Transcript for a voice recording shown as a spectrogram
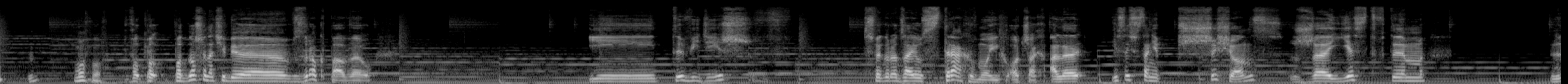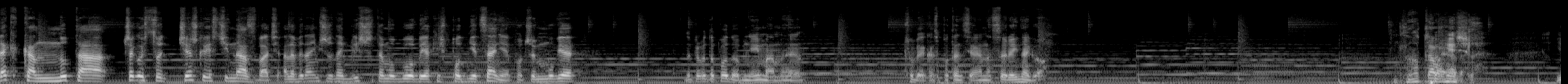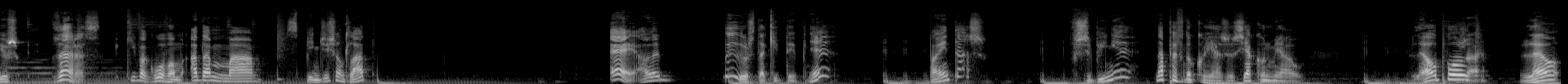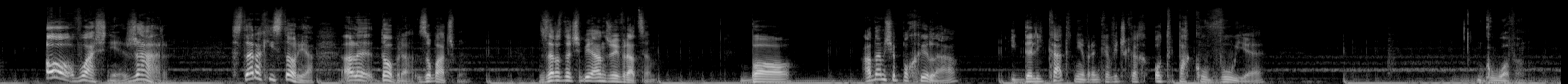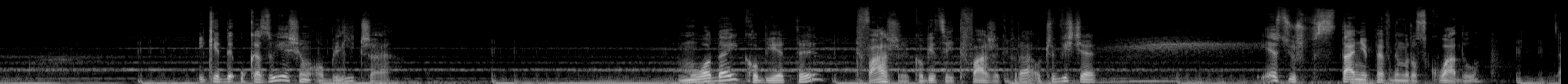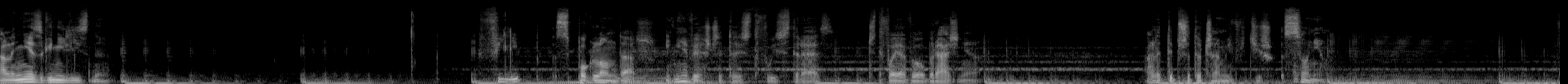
mów, mów. po, po, podnoszę na ciebie wzrok, Paweł. I ty widzisz swego rodzaju strach w moich oczach, ale jesteś w stanie przysiąc, że jest w tym lekka nuta czegoś, co ciężko jest ci nazwać, ale wydaje mi się, że najbliższe temu byłoby jakieś podniecenie, po czym mówię, najprawdopodobniej mamy człowieka z potencjałem na seryjnego. No to Dawaj, nieźle. Już zaraz. Kiwa głową. Adam ma z 50 lat? Ej, ale był już taki typ, nie? Pamiętasz? W Szybinie? Na pewno kojarzysz. Jak on miał? Leopold? Żar. Leo? O, właśnie, żar. Stara historia, ale dobra, zobaczmy. Zaraz do ciebie, Andrzej, wracam. Bo Adam się pochyla i delikatnie w rękawiczkach odpakowuje głowę. I kiedy ukazuje się oblicze młodej kobiety, twarzy, kobiecej twarzy, która oczywiście jest już w stanie pewnym rozkładu, ale nie zgnilizny. Filip, spoglądasz i nie wiesz, czy to jest twój stres, czy twoja wyobraźnia. Ale ty przed oczami widzisz Sonię.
